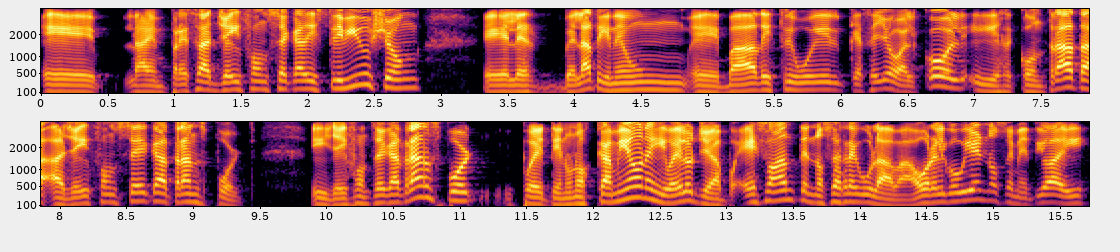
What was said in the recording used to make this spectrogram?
eh, la empresa J Fonseca Distribution, eh. Tiene un, eh, va a distribuir, qué sé yo, alcohol y contrata a J Fonseca Transport. Y J Fonseca Transport, pues tiene unos camiones y va y los lleva. Pues eso antes no se regulaba. Ahora el gobierno se metió ahí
